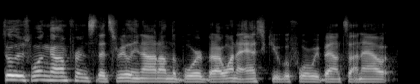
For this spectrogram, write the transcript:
So there's one conference that's really not on the board, but I want to ask you before we bounce on out.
